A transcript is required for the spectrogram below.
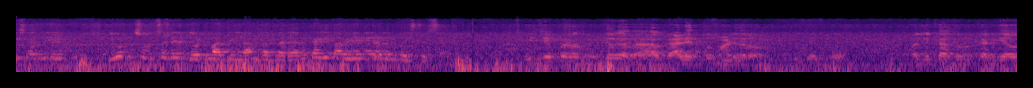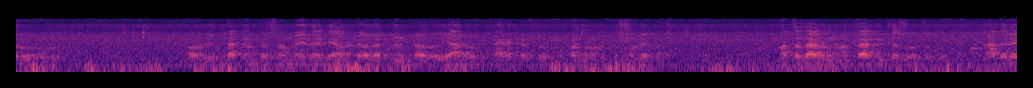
ಈ ಸರ್ತಿ ಇವ್ರನ್ನ ಸೋಲಿಸೋದೇ ದೊಡ್ಡ ಮಾತಿಲ್ಲ ಅಂತಂತಾರೆ ಅದಕ್ಕಾಗಿ ತಾವು ಏನು ಹೇಳೋದನ್ನು ಬಯಸ್ತೀವಿ ಸರ್? ಬಿ ಜೆ ಪಿ ಉದ್ಯೋಗ ಗಾಳಿ ಎತ್ತು ಮಾಡಿದರು. ಮಲ್ಲಿಕಾರ್ಜುನ ಖರ್ಗೆ ಅವರು ಅವ್ರು ಇರ್ತಕ್ಕಂಥ ಸಮಯದಲ್ಲಿ ಅವ್ರ ಡೆವಲಪ್ಮೆಂಟ್ ಅದು ಯಾರು ಕಾರ್ಯಕರ್ತರು ಮುಖಂಡರು ನೋಡಿಲ್ಲ. ಮತದಾರರು ಮತದಾರನಿಂದ ಸೋತದ್ದು. ಆದರೆ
